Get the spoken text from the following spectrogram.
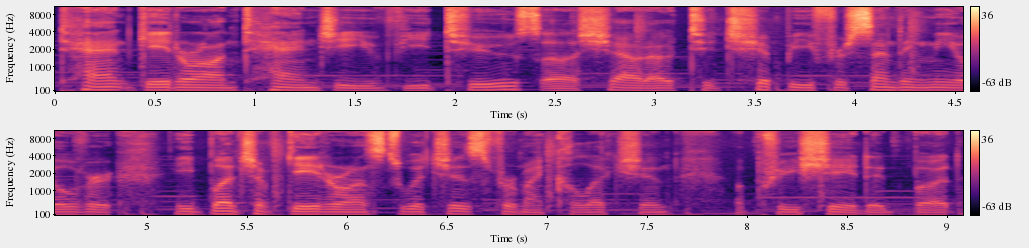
Tan Gateron Tangy V2s. Uh, shout out to Chippy for sending me over a bunch of Gateron switches for my collection. Appreciated, but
